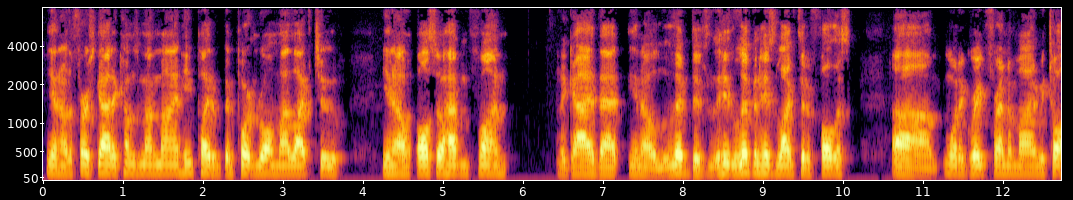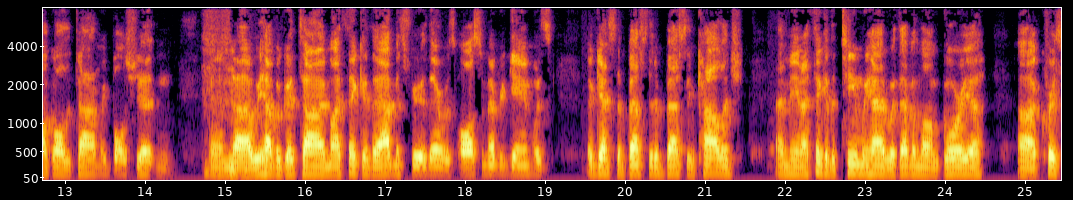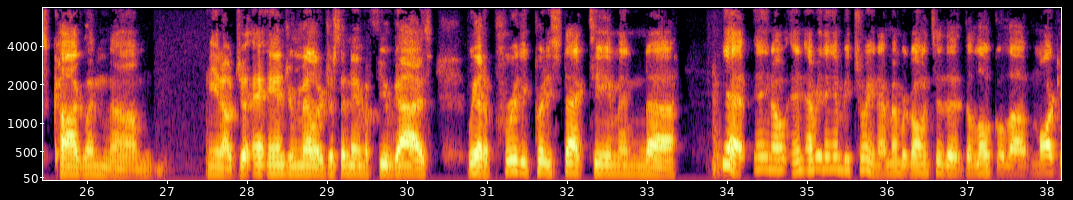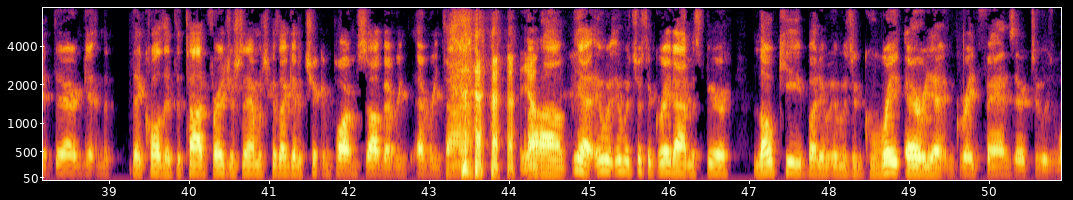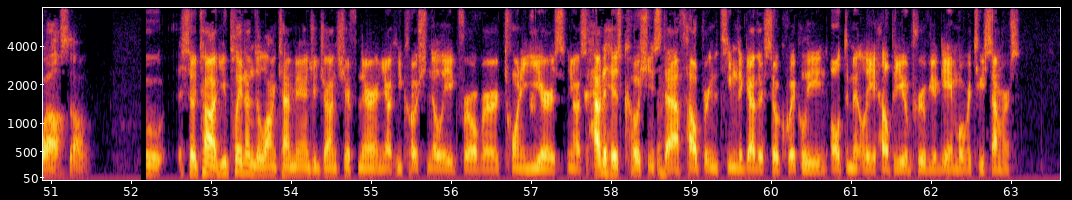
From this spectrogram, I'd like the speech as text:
you know, the first guy that comes to my mind. He played an important role in my life too. You know, also having fun. The guy that you know lived his living his life to the fullest. Um, what a great friend of mine. We talk all the time. We bullshit and and uh, we have a good time. I think the atmosphere there was awesome. Every game was against the best of the best in college. I mean, I think of the team we had with Evan Longoria, uh, Chris Coghlan, um, you know, Andrew Miller, just to name a few guys. We had a pretty, pretty stacked team, and uh, yeah, you know, and everything in between. I remember going to the the local uh, market there and getting the they called it the Todd Frazier sandwich because I get a chicken parm sub every every time. yeah, uh, yeah, it was it was just a great atmosphere, low key, but it, it was a great area and great fans there too as well. So so Todd, you played under longtime manager John Schiffner, and you know he coached in the league for over 20 years. You know, so how did his coaching staff help bring the team together so quickly and ultimately help you improve your game over two summers?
